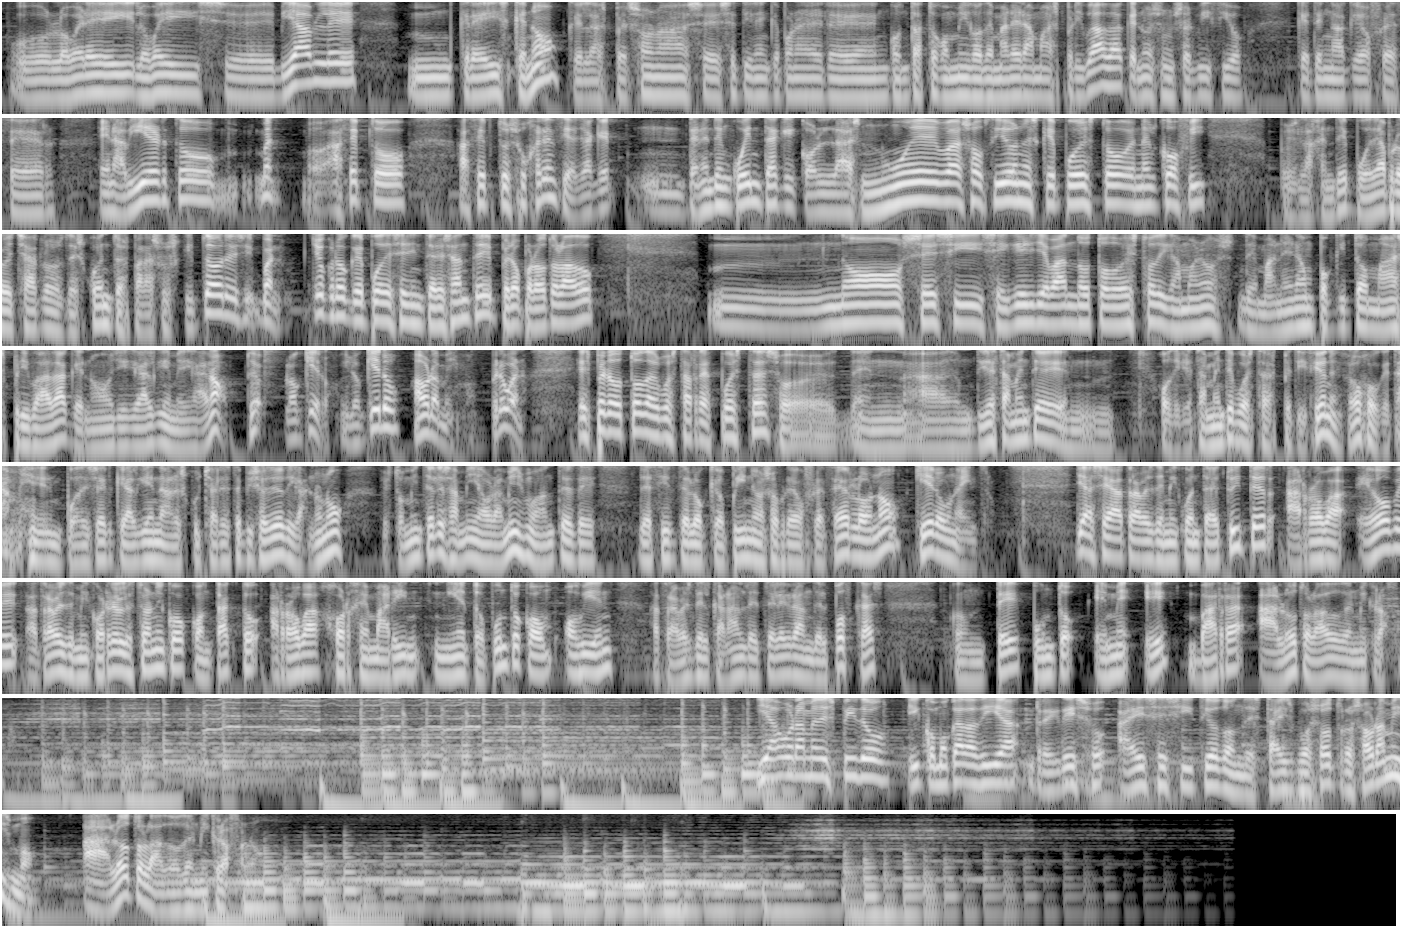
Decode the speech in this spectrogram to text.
¿Lo, veréis, lo veis eh, viable? Mm, ¿Creéis que no? ¿Que las personas eh, se tienen que poner en contacto conmigo de manera más privada? ¿Que no es un servicio que tenga que ofrecer en abierto? Bueno, acepto, acepto sugerencias, ya que mm, tened en cuenta que con las nuevas opciones que he puesto en el coffee, pues la gente puede aprovechar los descuentos para suscriptores y bueno, yo creo que puede ser interesante, pero por otro lado, no sé si seguir llevando todo esto, digamos, de manera un poquito más privada, que no llegue alguien y me diga, no, lo quiero y lo quiero ahora mismo. Pero bueno, espero todas vuestras respuestas directamente o directamente vuestras peticiones. Ojo, que también puede ser que alguien al escuchar este episodio diga, no, no, esto me interesa a mí ahora mismo, antes de decirte lo que opino sobre ofrecerlo o no, quiero una intro ya sea a través de mi cuenta de Twitter, arroba eove, a través de mi correo electrónico, contacto arroba o bien a través del canal de Telegram del podcast con t.me barra al otro lado del micrófono. Y ahora me despido y como cada día regreso a ese sitio donde estáis vosotros ahora mismo, al otro lado del micrófono.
